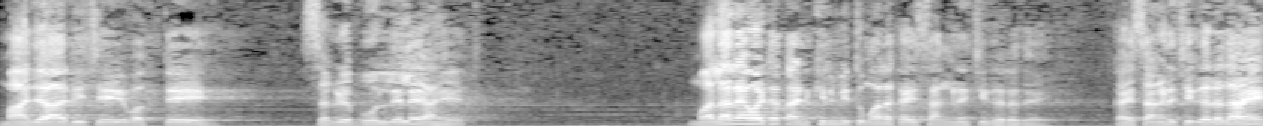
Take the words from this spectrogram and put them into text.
माझ्या आधीचे वक्ते सगळे बोललेले आहेत. मला नाही वाटत आणखीन मी तुम्हाला काही सांगण्याची गरज आहे. काही सांगण्याची गरज आहे?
